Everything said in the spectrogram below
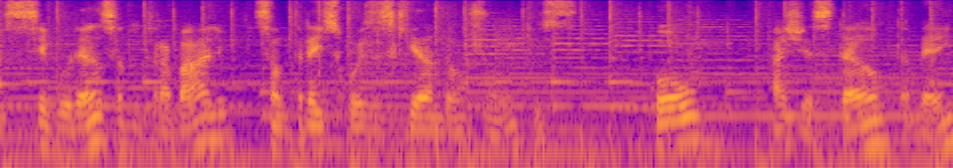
e segurança do trabalho são três coisas que andam juntos, com a gestão também.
